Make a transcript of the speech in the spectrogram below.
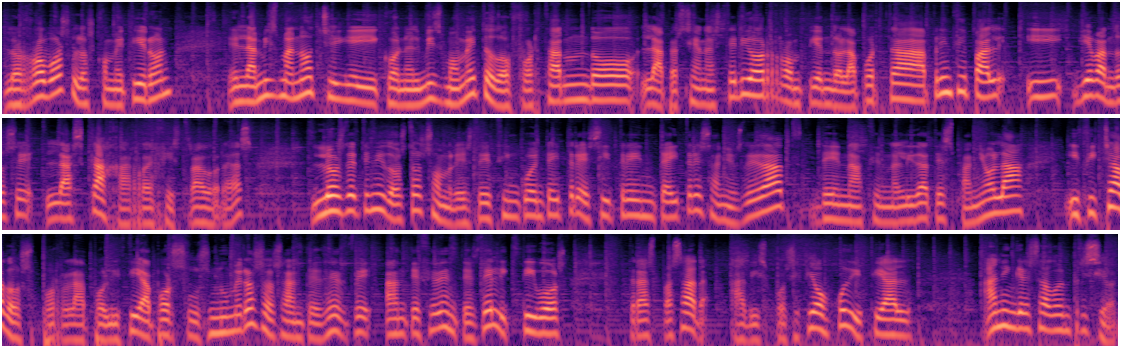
los robos los cometieron en la misma noche y con el mismo método, forzando la persiana exterior, rompiendo la puerta principal y llevándose las cajas registradoras. Los detenidos, dos hombres de 53 y 33 años de edad, de nacionalidad española y fichados por la policía por sus numerosos antecedentes delictivos, tras pasar a disposición judicial, han ingresado en prisión.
